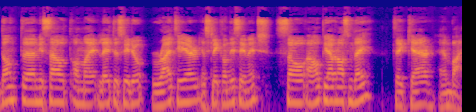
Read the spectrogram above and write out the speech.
Don't uh, miss out on my latest video right here. Just click on this image. So I hope you have an awesome day. Take care and bye.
